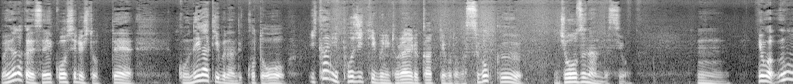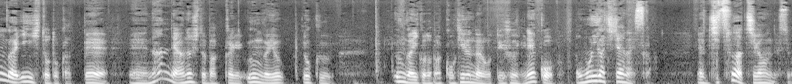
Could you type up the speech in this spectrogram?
まあ、世の中で成功してる人ってこうネガティブなことをいかにポジティブに捉えるかっていうことがすごく上手なんですよ。うん、要は運がいい人とかって、えー、なんであの人ばっかり運がよく運がいいことばっか起きるんだろうっていう風にねこう思いがちじゃないですか。いや実は違うんですよ。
